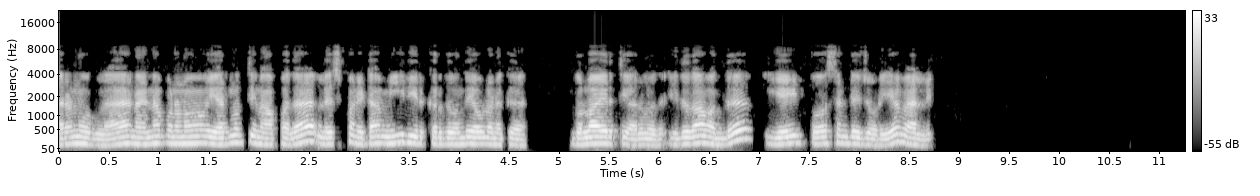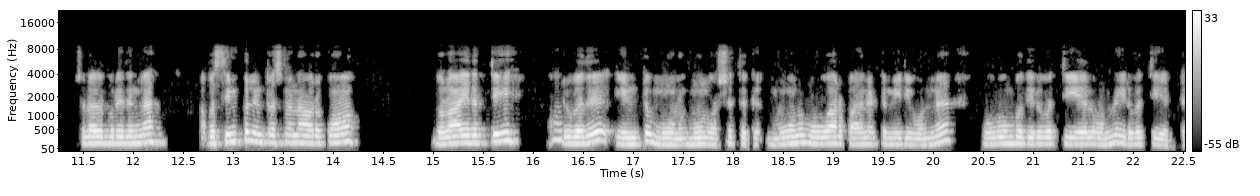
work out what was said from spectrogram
இரநூறுல நான் என்ன பண்ணணும்? இருநூத்தி நாற்பதை லெஸ் பண்ணிட்டா மீதி இருக்கிறது வந்து எவ்வளவு எனக்கு? தொள்ளாயிரத்தி அறுபது. இதுதான் வந்து எயிட் பர்சன்டேஜோடைய வேல்யூ சொல்றது புரியுதுங்களா? அப்ப சிம்பிள் இன்ட்ரெஸ்ட் என்ன இருக்கும்? தொள்ளாயிரத்தி அறுபது இன்ட்டு மூணு மூணு வருஷத்துக்கு. மூணு மூவாறு பதினெட்டு மீதி ஒன்று ஒன்பது இருபத்தி ஏழு ஒன்று இருபத்தி எட்டு.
